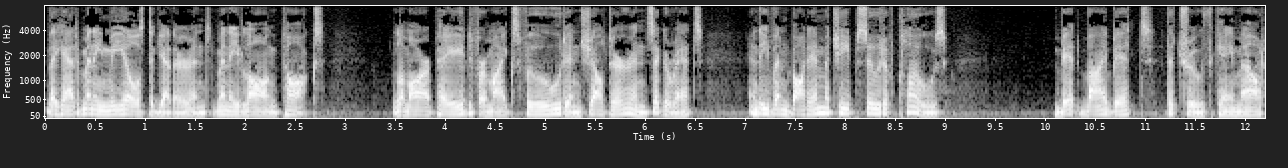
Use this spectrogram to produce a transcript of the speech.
They had many meals together and many long talks. Lamar paid for Mike's food and shelter and cigarettes, and even bought him a cheap suit of clothes. Bit by bit, the truth came out.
